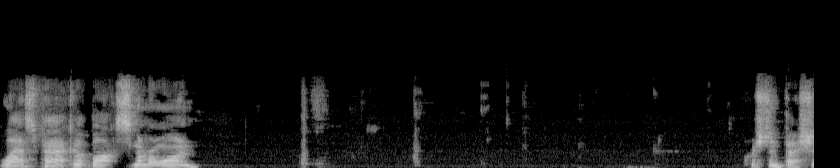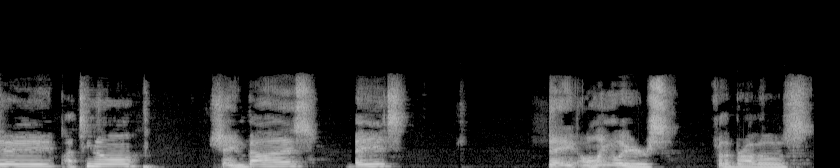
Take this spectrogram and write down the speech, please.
Last pack of box number one. Cristian Pache, Patino, Shane Baez, Bays, Shea Langeliers for the Bravos.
